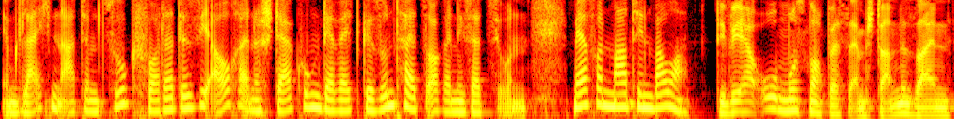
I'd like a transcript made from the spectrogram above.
Im gleichen Atemzug forderte sie auch eine Stärkung der Weltgesundheitsorganisation. Mehr von Martin Bauer. Die WHO muss noch besser imstande sein,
